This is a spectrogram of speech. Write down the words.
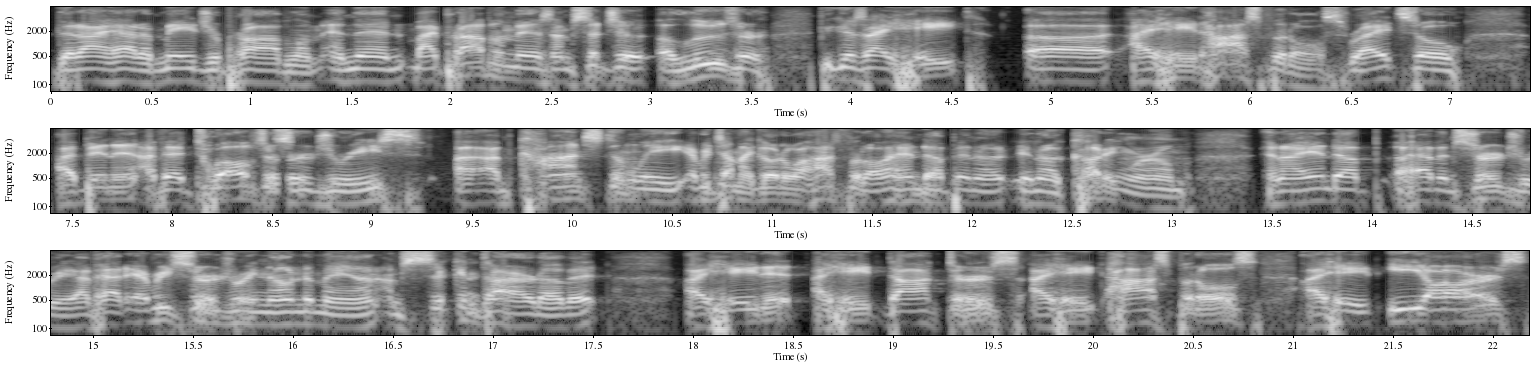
that I had a major problem. And then my problem is I'm such a, a loser because I hate uh, I hate hospitals, right? So I've been in, I've had 12 surgeries. I, am constantly every time I go to a hospital, I end up in a in a cutting room, and I end up having surgery. I've had every surgery known to man. I'm sick and tired of it. I hate it. I hate doctors. I hate hospitals. I hate ERs.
